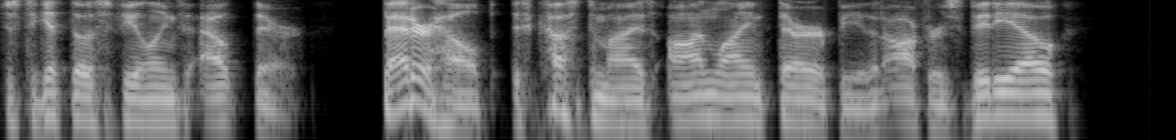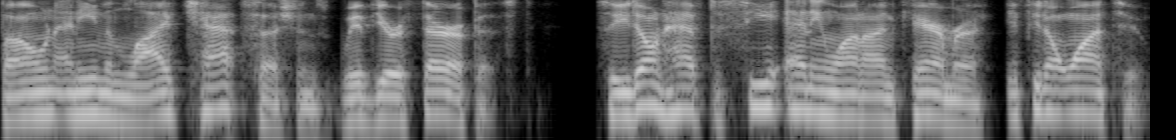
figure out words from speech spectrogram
just to get those feelings out there. BetterHelp is customized online therapy that offers video, phone, and even live chat sessions with your therapist. So you don't have to see anyone on camera if you don't want to.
